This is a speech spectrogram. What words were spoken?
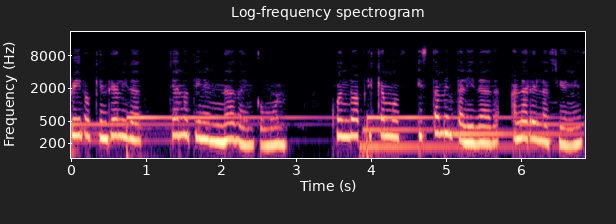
pero que en realidad ya no tienen nada en común. Cuando aplicamos esta mentalidad a las relaciones,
